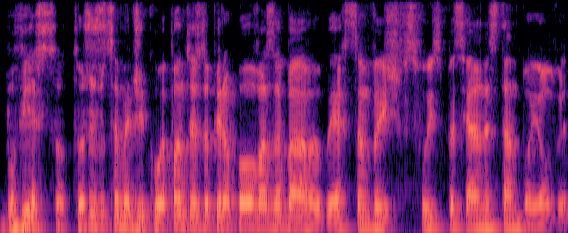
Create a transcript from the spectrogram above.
bo wiesz co, to, że rzucę Magic Weapon, to jest dopiero połowa zabawy, bo ja chcę wejść w swój specjalny stan bojowy.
